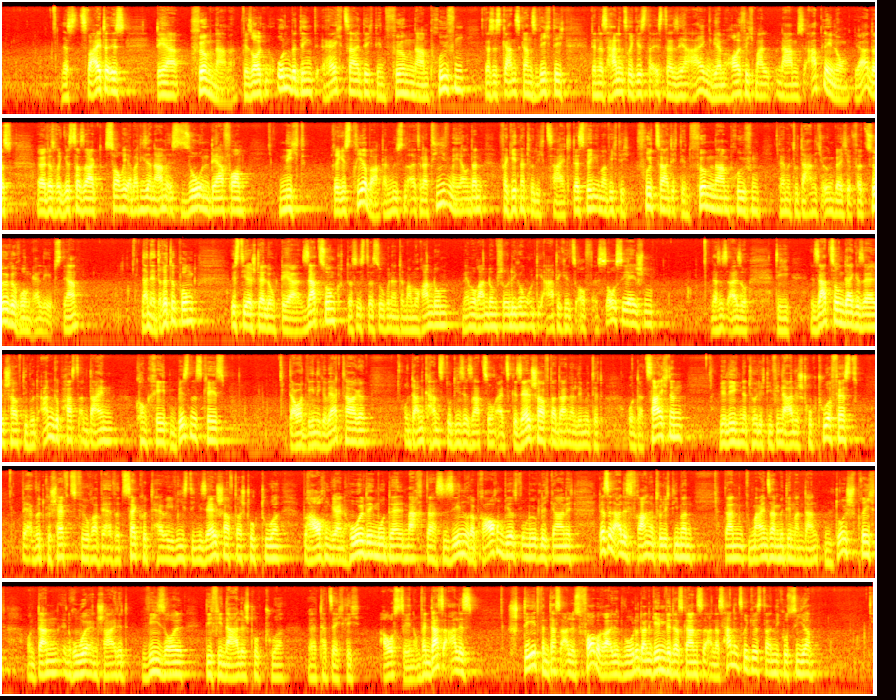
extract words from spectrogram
Das zweite ist der Firmenname. Wir sollten unbedingt rechtzeitig den Firmennamen prüfen. Das ist ganz, ganz wichtig, denn das Handelsregister ist da sehr eigen. Wir haben häufig mal Namensablehnung. Ja, das äh, das Register sagt, sorry, aber dieser Name ist so in der Form nicht registrierbar. Dann müssen Alternativen her und dann vergeht natürlich Zeit. Deswegen immer wichtig, frühzeitig den Firmennamen prüfen, damit du da nicht irgendwelche Verzögerungen erlebst. Ja? Dann der dritte Punkt ist die Erstellung der Satzung. Das ist das sogenannte Memorandum, Memorandum Entschuldigung, und die Articles of Association. Das ist also die Satzung der Gesellschaft, die wird angepasst an deinen konkreten Business Case dauert wenige Werktage und dann kannst du diese Satzung als Gesellschafter deiner Limited unterzeichnen. Wir legen natürlich die finale Struktur fest. Wer wird Geschäftsführer? Wer wird Secretary? Wie ist die Gesellschafterstruktur? Brauchen wir ein Holding-Modell? Macht das Sinn oder brauchen wir es womöglich gar nicht? Das sind alles Fragen natürlich, die man dann gemeinsam mit dem Mandanten durchspricht und dann in Ruhe entscheidet, wie soll die finale Struktur äh, tatsächlich aussehen. Und wenn das alles steht, wenn das alles vorbereitet wurde, dann geben wir das Ganze an das Handelsregister Nicosia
